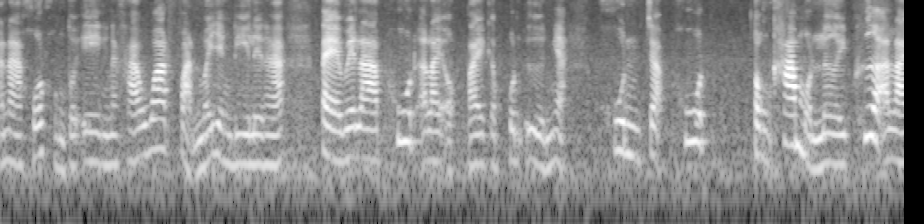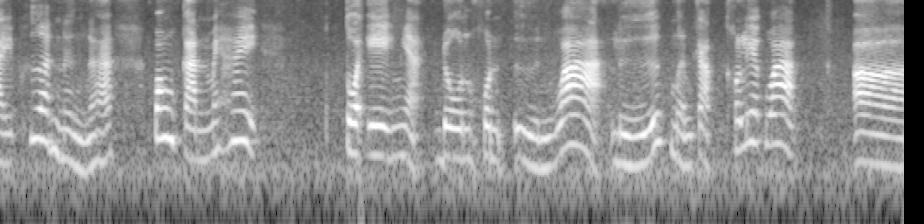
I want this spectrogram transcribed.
อนาคตของตัวเองนะคะ วาดฝันไว้อย่างดีเลยนะคะ แต่เวลาพูดอะไรออกไปกับคนอื่นเนี่ยคุณจะพูดตรงข้ามหมดเลย เพื่ออะไรเพื่อหนึ่งนะคะ ป้องกันไม่ให้ ตัวเองเนี่ยโดนคนอื่นว่าหรือเหมือนกับเขาเรียกว่าเออ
